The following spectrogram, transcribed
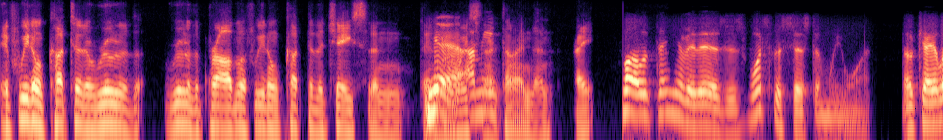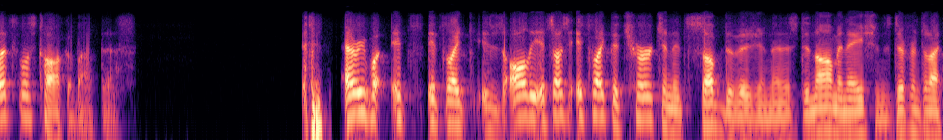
if we don't cut to the root of the root of the problem, if we don't cut to the chase, then then Yeah, we're I wasting our mean- time. Then, right? Well, the thing of it is, is what's the system we want? Okay, let's let's talk about this. Everybody, it's it's like it's all the it's it's like the church and its subdivision and its denominations, different tonight.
